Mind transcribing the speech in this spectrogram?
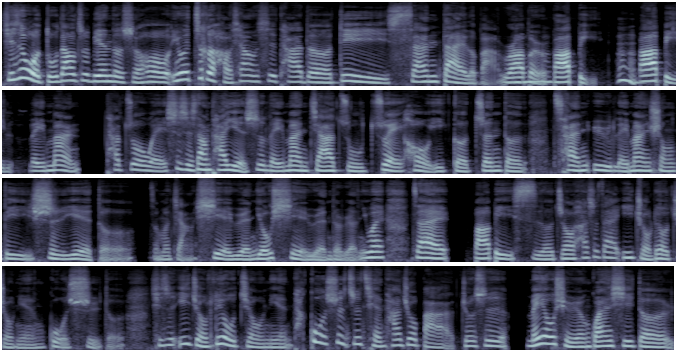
其实我读到这边的时候，因为这个好像是他的第三代了吧，Robert Bobby，嗯，Bobby 雷曼，他作为事实上他也是雷曼家族最后一个真的参与雷曼兄弟事业的，怎么讲血缘有血缘的人，因为在。芭比死了之后，他是在一九六九年过世的。其实一九六九年他过世之前，他就把就是没有血缘关系的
